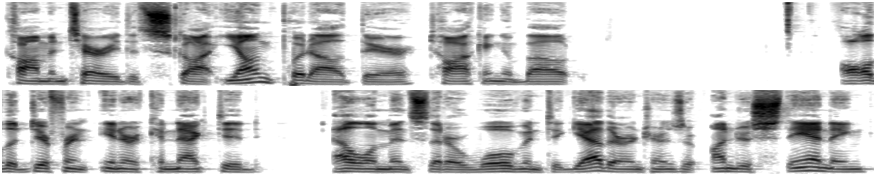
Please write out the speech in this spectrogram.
commentary that Scott Young put out there talking about all the different interconnected elements that are woven together in terms of understanding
